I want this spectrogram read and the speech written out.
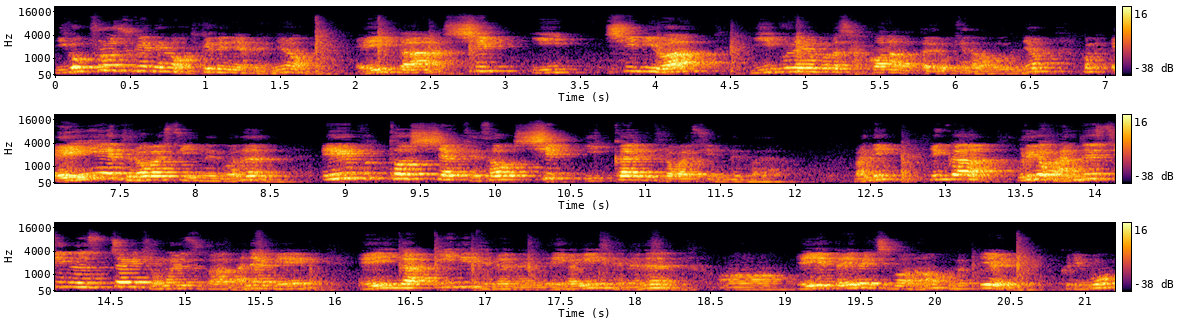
이거 풀어주게 되면 어떻게 되냐면요. A가 12, 12와 2분의 1보다 작거나 같다. 이렇게 나오거든요. 그럼 A에 들어갈 수 있는 거는 1부터 시작해서 12까지 들어갈 수 있는 거야. 맞니? 그러니까 우리가 만들 수 있는 숫자의 경우의 수가 만약에 a가 1이 되면은 a가 1이 되면은 어, a에다 1을 집어넣어 그러면 1 그리고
